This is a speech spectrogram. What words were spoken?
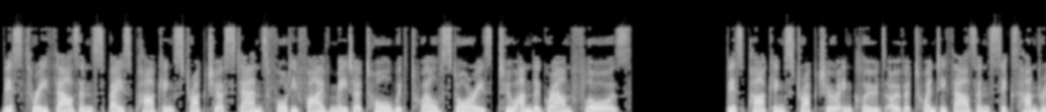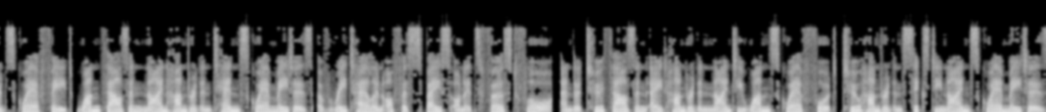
This 3,000 space parking structure stands 45 meter tall with 12 stories two underground floors. This parking structure includes over 20,600 square feet (1,910 square meters) of retail and office space on its first floor, and a 2,891 square foot (269 square meters)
